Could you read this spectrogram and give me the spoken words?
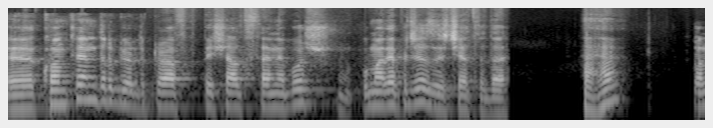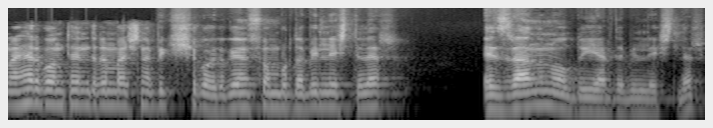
Ee, contender gördük Rafık 5-6 tane boş. Umar yapacağız ya çatıda. Hı hı. Sonra her contender'ın başına bir kişi koyduk. En son burada birleştiler. Ezra'nın olduğu yerde birleştiler.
